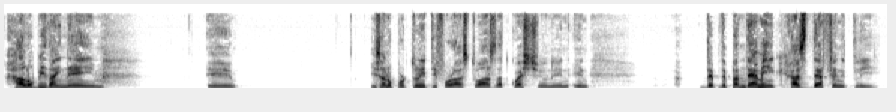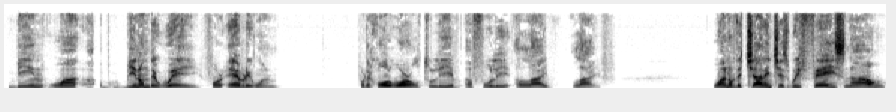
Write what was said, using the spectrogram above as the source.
Hallowed be thy name uh, is an opportunity for us to ask that question. And, and the, the pandemic has definitely been, one, been on the way for everyone, for the whole world to live a fully alive life. One of the challenges we face now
